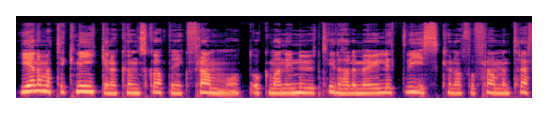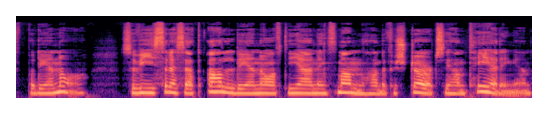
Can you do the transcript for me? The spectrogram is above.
Genom att tekniken och kunskapen gick framåt och man i nutid hade möjligtvis kunnat få fram en träff på DNA så visade det sig att all DNA efter gärningsmannen hade förstörts i hanteringen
